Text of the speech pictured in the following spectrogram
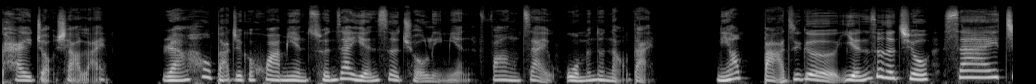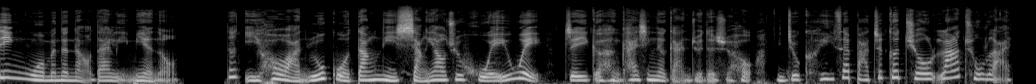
拍照下来，然后把这个画面存在颜色球里面，放在我们的脑袋。你要把这个颜色的球塞进我们的脑袋里面哦。那以后啊，如果当你想要去回味这一个很开心的感觉的时候，你就可以再把这颗球拉出来，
